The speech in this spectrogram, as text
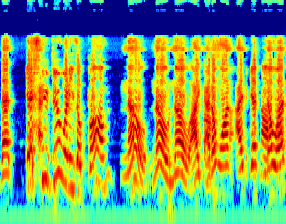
that Yes, you do when he's a bum. no, no, no. I I don't want. I Forget you know what?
